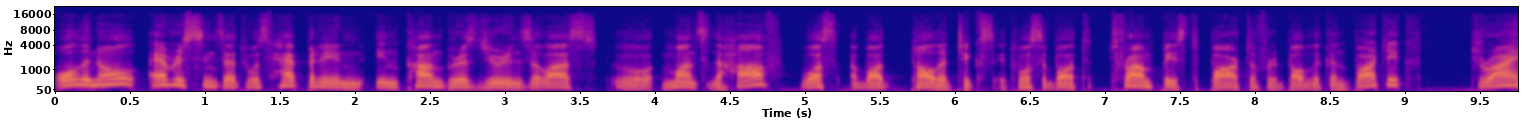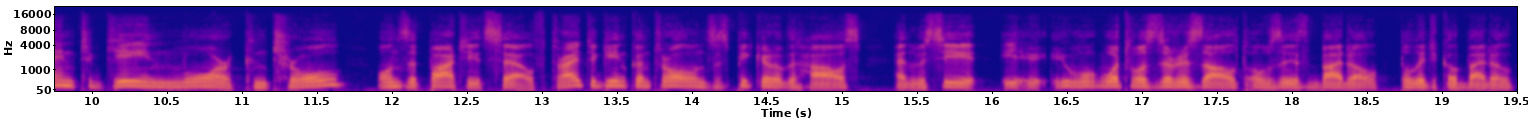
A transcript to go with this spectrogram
all in all, everything that was happening in Congress during the last uh, month and a half was about politics. It was about Trumpist part of Republican Party trying to gain more control on the party itself, trying to gain control on the Speaker of the House, and we see what was the result of this battle, political battle.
